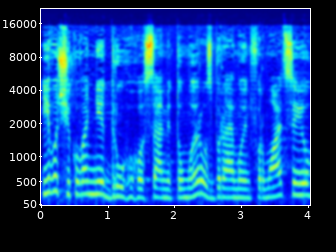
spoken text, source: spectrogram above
І в очікуванні другого саміту миру збираємо інформацію,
